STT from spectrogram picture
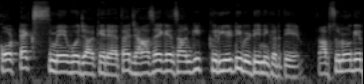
कोटेक्स में वो जाके रहता है, जहाँ से एक इंसान की क्रिएटिविटी नहीं करती है। आप सुनोगे,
